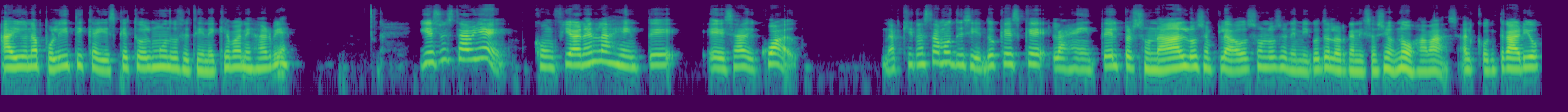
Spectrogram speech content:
hay una política y es que todo el mundo se tiene que manejar bien. Y eso está bien. Confiar en la gente es adecuado. Aquí no estamos diciendo que es que la gente, el personal, los empleados son los enemigos de la organización. No, jamás. Al contrario,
